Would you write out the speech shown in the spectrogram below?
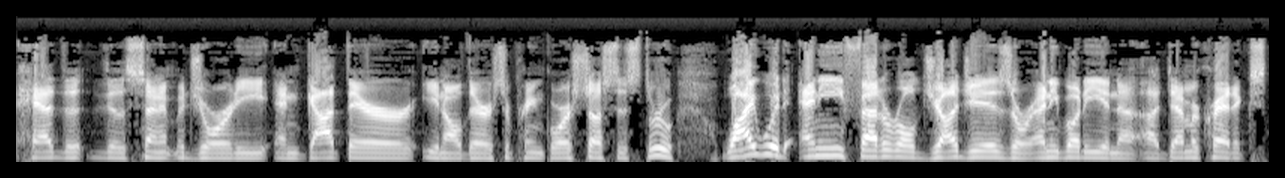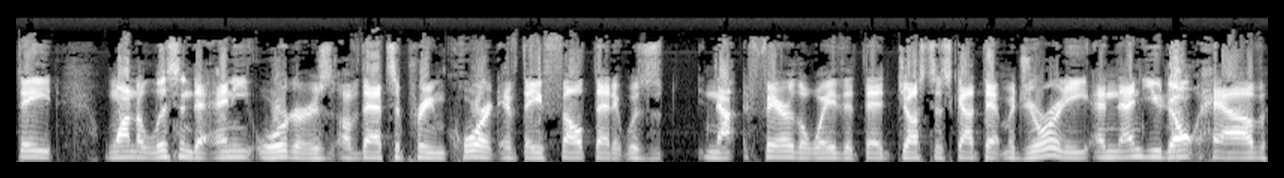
had the, the Senate majority and got their, you know, their Supreme Court justice through. Why would any federal judges or anybody in a, a Democratic state want to listen to any orders of that Supreme Court if they felt that it was not fair the way that that justice got that majority, and then you don't have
